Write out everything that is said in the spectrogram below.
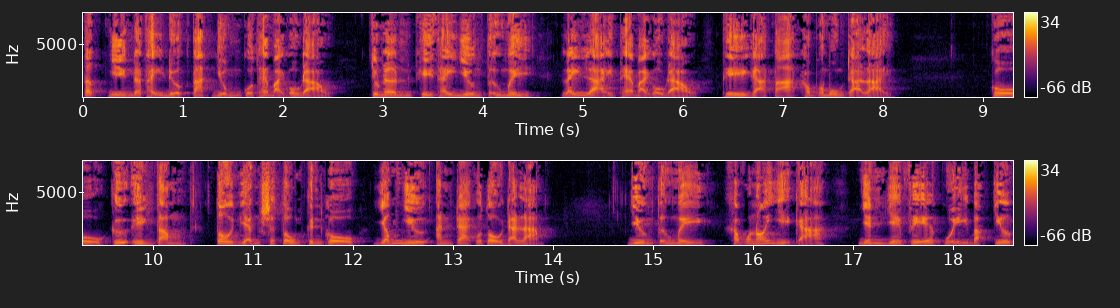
tất nhiên đã thấy được tác dụng của thẻ bài gỗ đào, cho nên khi thấy Dương Tử Mi lấy lại thẻ bài gỗ đào thì gã ta không có muốn trả lại. Cô cứ yên tâm, tôi vẫn sẽ tôn kính cô giống như anh trai của tôi đã làm. Dương Tử Mi không có nói gì cả, nhìn về phía quỷ bắt trước,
